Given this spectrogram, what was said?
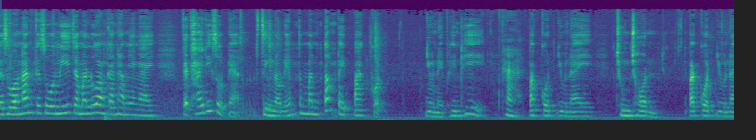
กระทรวงนั้นกระทรวงนี้จะมาร่วมกันทำยังไง แต่ท้ายที่สุดเนี่ยสิ่งเหล่านี้มันต้องไปปรากฏอยู่ในพื้นที่ค่ะปรากฏอยู่ในชุมชน ปรากฏอยู่ใน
